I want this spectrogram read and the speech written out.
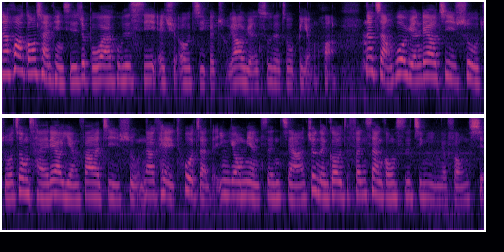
那化工产品其实就不外乎是 C、H、O 几个主要元素在做变化。那掌握原料技术、着重材料研发的技术，那可以拓展的应用面增加，就能够分散公司经营的风险。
